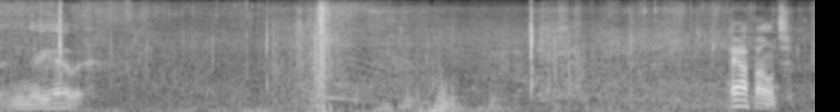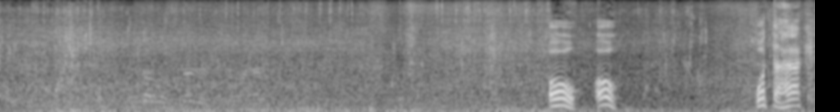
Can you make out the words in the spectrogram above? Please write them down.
I mean, there you have it. Half ounce. Oh, oh. What the heck?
